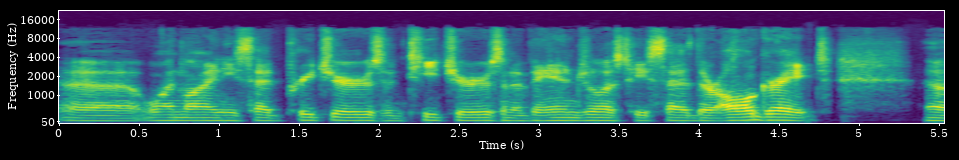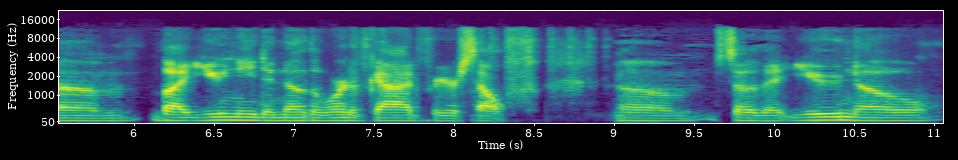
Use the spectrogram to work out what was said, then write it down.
Uh, one line he said, preachers and teachers and evangelists, he said, they're all great, um, but you need to know the Word of God for yourself um, so that you know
